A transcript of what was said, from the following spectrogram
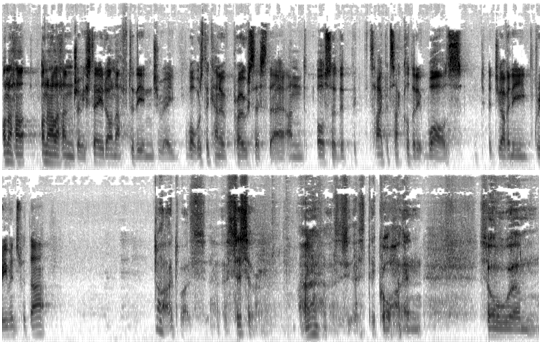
On, on Alejandro, he stayed on after the injury. What was the kind of process there, and also the, the type of tackle that it was? Do you have any grievance with that? Oh, it was a scissor, huh? as, as they call, and so um,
